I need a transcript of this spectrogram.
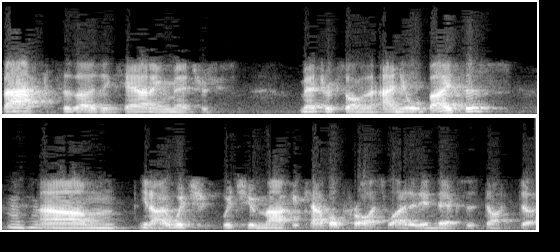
back to those accounting metrics metrics on an annual basis Mhm. um, you know, which, which your market cap or price weighted indexes don't do.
